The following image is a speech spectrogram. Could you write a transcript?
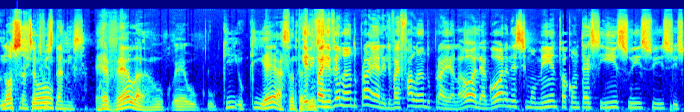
Nosso no Santo Senhor Sacrifício da Missa. revela o, é, o, o que, o que é a Santa Ele Missa. vai revelando para ela, ele vai falando para ela: olha, agora nesse momento acontece isso, isso, isso, isso.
